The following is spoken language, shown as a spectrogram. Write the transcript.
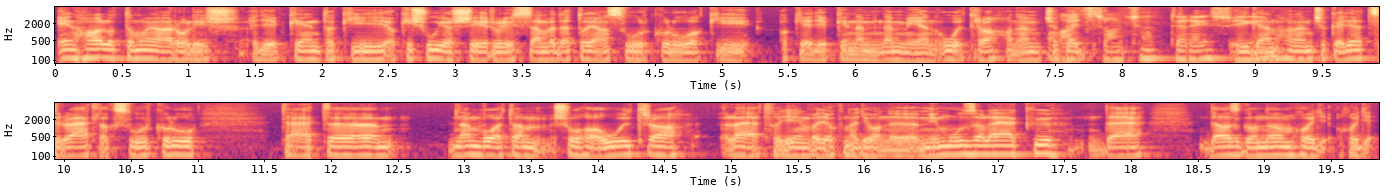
én hallottam olyanról is egyébként, aki, aki súlyos sérülés szenvedett, olyan szurkoló, aki, aki egyébként nem, nem ilyen ultra, hanem csak egy... Törés, igen, igen, hanem csak egy egyszerű átlag szurkoló. Tehát nem voltam soha ultra, lehet, hogy én vagyok nagyon mimóza lelkű, de, de azt gondolom, hogy, hogy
